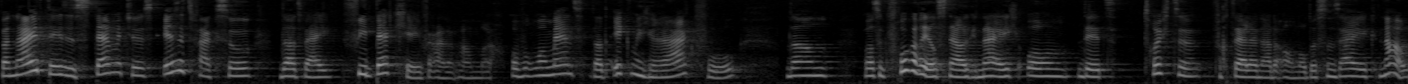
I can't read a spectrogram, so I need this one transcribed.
Vanuit deze stemmetjes is het vaak zo dat wij feedback geven aan een ander. Op het moment dat ik me geraakt voel, dan was ik vroeger heel snel geneigd om dit terug te vertellen naar de ander. Dus dan zei ik, nou,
